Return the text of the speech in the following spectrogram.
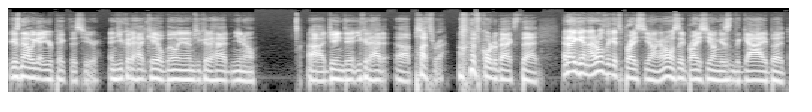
because now we got your pick this year, and you could have had Caleb Williams, you could have had you know uh, Jane, Dan- you could have had uh, plethora of quarterbacks that. And again, I don't think it's Bryce Young. I don't want to say Bryce Young isn't the guy, but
